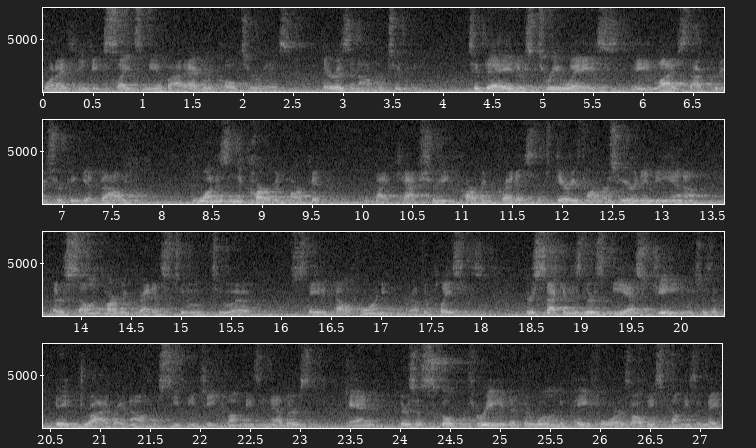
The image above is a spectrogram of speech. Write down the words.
What I think excites me about agriculture is there is an opportunity. Today, there's three ways a livestock producer can get value. One is in the carbon market, by capturing carbon credits. There's dairy farmers here in Indiana that are selling carbon credits to, to a state of California or other places. There's second is there's ESG, which is a big drive right now for CPG companies and others. And there's a scope three that they're willing to pay for as all these companies have made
